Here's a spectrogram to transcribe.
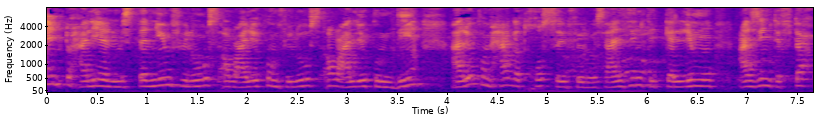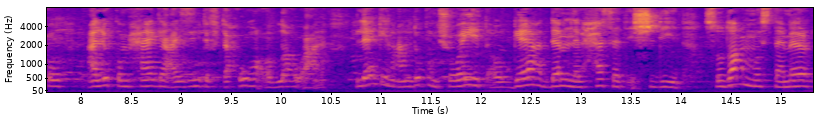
أنتوا حاليا مستنيين فلوس أو عليكم فلوس أو عليكم دين عليكم حاجة تخص الفلوس. عايزين تتكلموا عايزين تفتحوا عليكم حاجة عايزين تفتحوها الله أعلم. لكن عندكم شوية أوجاع ده من الحسد الشديد. صداع مستمر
